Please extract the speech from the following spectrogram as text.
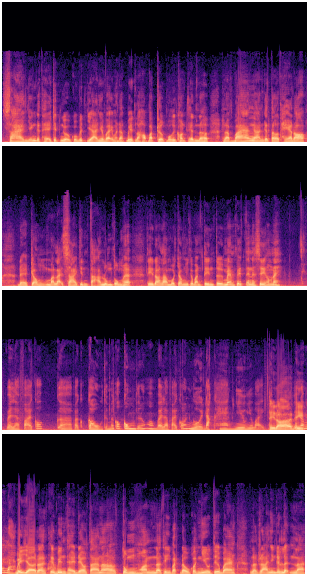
xài những cái thẻ chích ngừa Covid giả như vậy mà đặc biệt là họ bắt được một cái container là 3.000 cái tờ thẻ đó để chống mà lại sai chính tả lung tung hết. Thì đó là một trong những cái bản tin từ Memphis, Tennessee hôm nay vậy là phải có à, phải có cầu thì mới có cung chứ đúng không? Vậy là phải có người đặt hàng nhiều như vậy. Thì đó thì đó bây giờ đó cái biến thể delta nó tung hoành đó thì bắt đầu có nhiều tiểu bang là ra những cái lệnh là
